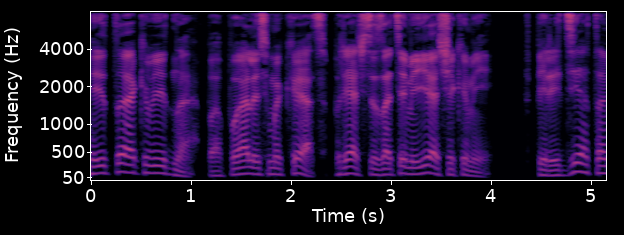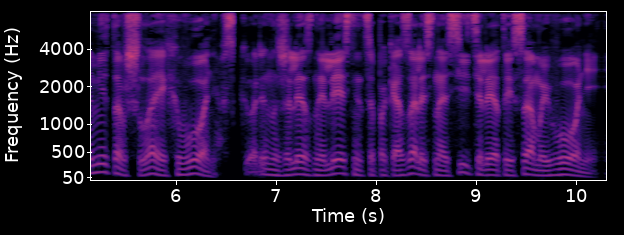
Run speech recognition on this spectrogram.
«И так видно. Попались мы, Кац. Прячься за теми ящиками. Впереди от амитов шла их вонь. Вскоре на железной лестнице показались носители этой самой вони.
